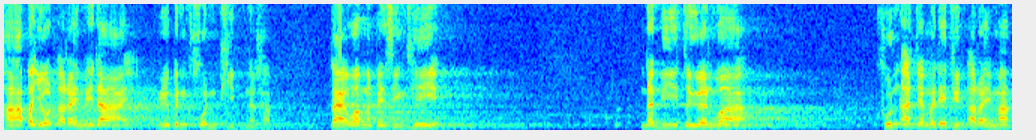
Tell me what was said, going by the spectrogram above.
หาประโยชน์อะไรไม่ได้ หรือเป็นคนผิดนะครับ แต่ว่ามันเป็นสิ่งที่ นบีเตือนว่าคุณอาจจะไม่ได้ผิดอะไรมาก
